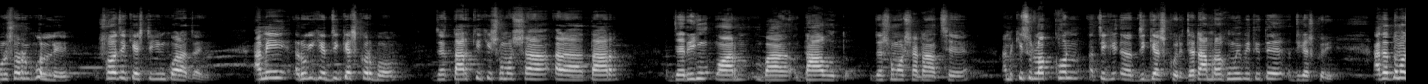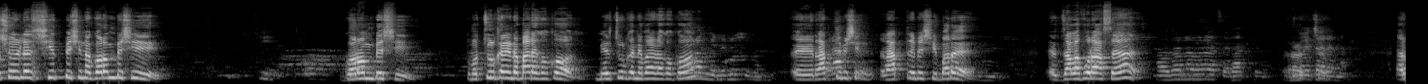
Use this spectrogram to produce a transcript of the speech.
অনুসরণ করলে সহজে কেস টেকিং করা যায়। আমি রোগীকে জিজ্ঞেস করব যে তার কি কি সমস্যা তার যে রিং ওয়ার্ম বা দাউদ যে সমস্যাটা আছে, আমি কিছু লক্ষণ জিজ্ঞাসা করি, যেটা আমরা হোমিওপ্যাথিতে জিজ্ঞাসা করি। আচ্ছা তোমার শরীরে শীত বেশি না গরম বেশি? গরম বেশি। তোমার চুলকানিটা বাড়ে কখন? মেয়ের চুলকানি বাড়ে কখন? এ, রাত্রে বেশি রাত্রে বেশি বাড়ে? জ্বালাপোড়া আছে আর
